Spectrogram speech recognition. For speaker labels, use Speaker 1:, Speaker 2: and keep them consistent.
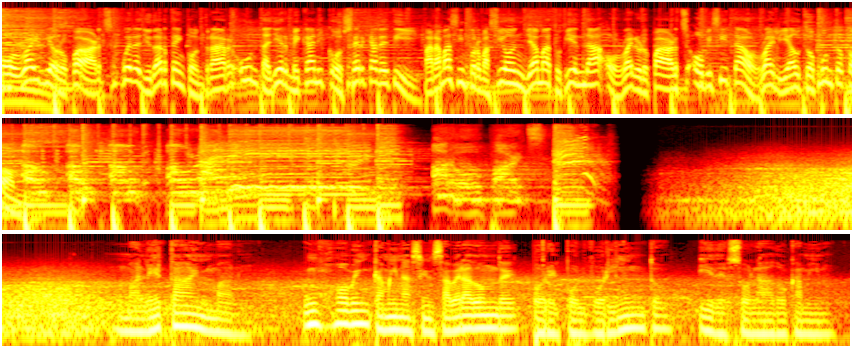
Speaker 1: O'Reilly Auto Parts puede ayudarte a encontrar un taller mecánico cerca de ti. Para más información, llama a tu tienda O'Reilly Auto Parts o visita oreillyauto.com.
Speaker 2: oh, oh, Parts.
Speaker 3: Maleta en mano, un joven camina sin saber a dónde por el polvoriento y desolado camino.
